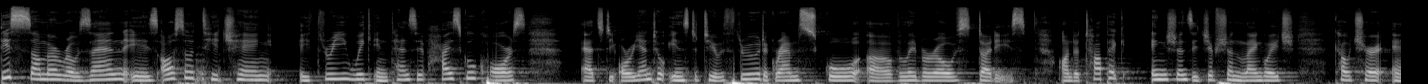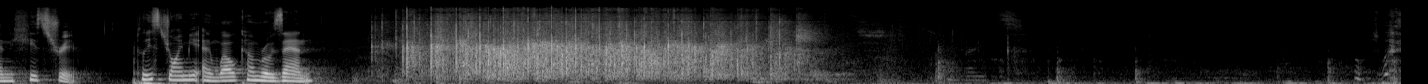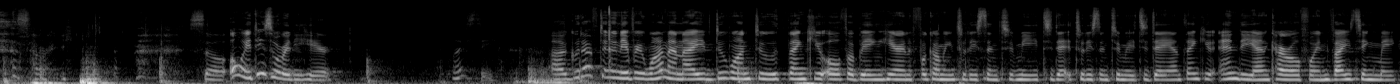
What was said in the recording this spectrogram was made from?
This summer, Rozenn is also teaching a three-week intensive high school course at the Oriental Institute through the Graham School of Liberal Studies on the topic Ancient Egyptian Language, Culture, and History. Please join me and welcome Rozenn. So, oh, it is already here. I see. Uh, good afternoon, everyone, and I do want to thank you all for being here and for coming to listen to me today. To listen to me today, and thank you, Andy and Carol, for inviting me.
